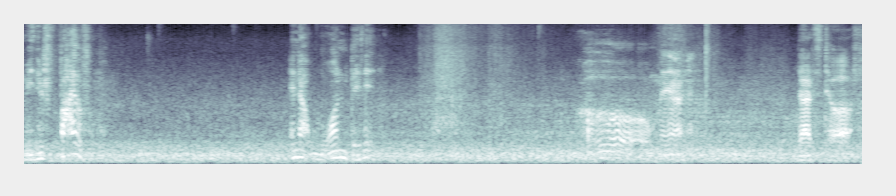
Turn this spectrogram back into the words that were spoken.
I mean, there's five of them. Bit it. Oh, man. That's tough.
